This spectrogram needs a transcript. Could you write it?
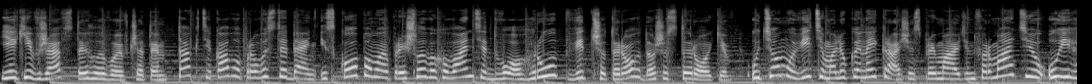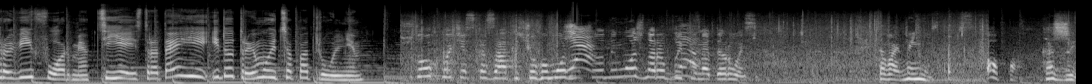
які вже встигли вивчити. Так цікаво провести день із копами прийшли вихованці двох груп від 4 до 6 років. У цьому віці малюки найкраще сприймають інформацію у ігровій формі. Цієї стратегії і дотримуються патрульні. Хто хоче сказати, чого можна, чого не можна робити на дорозі? Давай мені. Опа, кажи.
